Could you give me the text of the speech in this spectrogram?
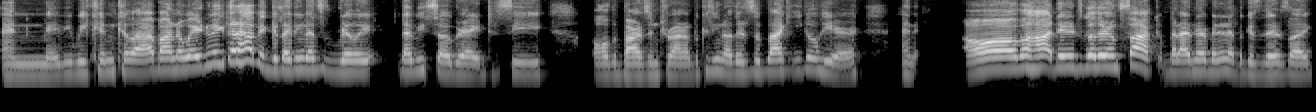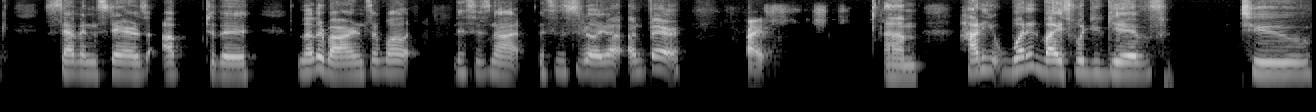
and maybe we can collab on a way to make that happen because I think that's really that'd be so great to see all the bars in Toronto because you know there's the Black Eagle here and all the hot dudes go there and fuck, but I've never been in it because there's like seven stairs up to the leather bar and it's like, well, this is not this is really not unfair. Right. Um, how do you what advice would you give to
